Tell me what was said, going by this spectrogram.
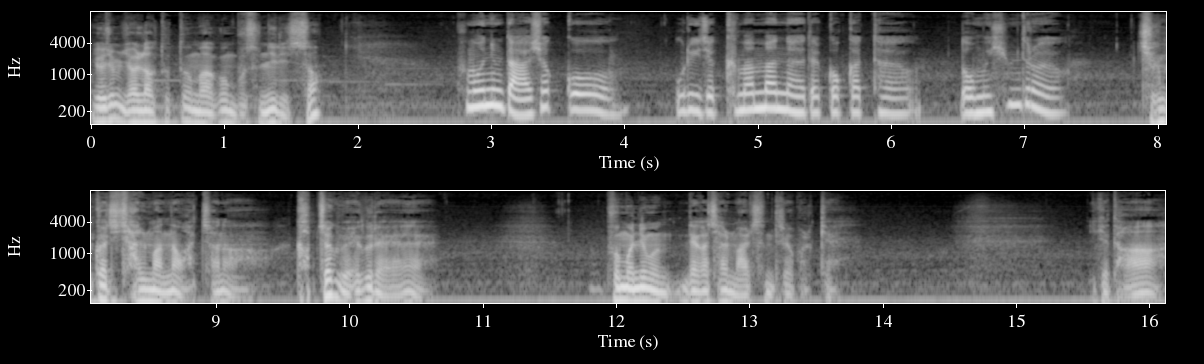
요즘 연락도 뜸하고 무슨 일 있어? 부모님도 아셨고 우리 이제 그만 만나야 될 것 같아요. 너무 힘들어요. 지금까지 잘 만나 왔잖아. 갑자기 왜 그래? 부모님은 내가 잘 말씀드려 볼게. 이게 다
